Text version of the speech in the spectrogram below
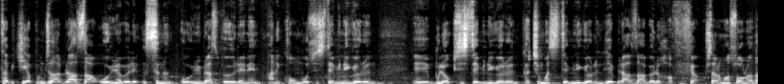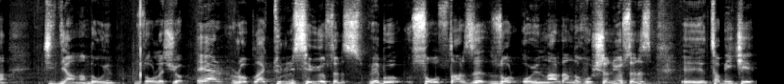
tabii ki yapımcılar biraz daha oyuna böyle ısının, oyunu biraz öğrenin. Hani combo sistemini görün, e, blok sistemini görün, kaçınma sistemini görün diye biraz daha böyle hafif yapmışlar ama sonradan ciddi anlamda oyun zorlaşıyor. Eğer roguelike türünü seviyorsanız ve bu Souls tarzı zor oyunlardan da hoşlanıyorsanız e, tabii ki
